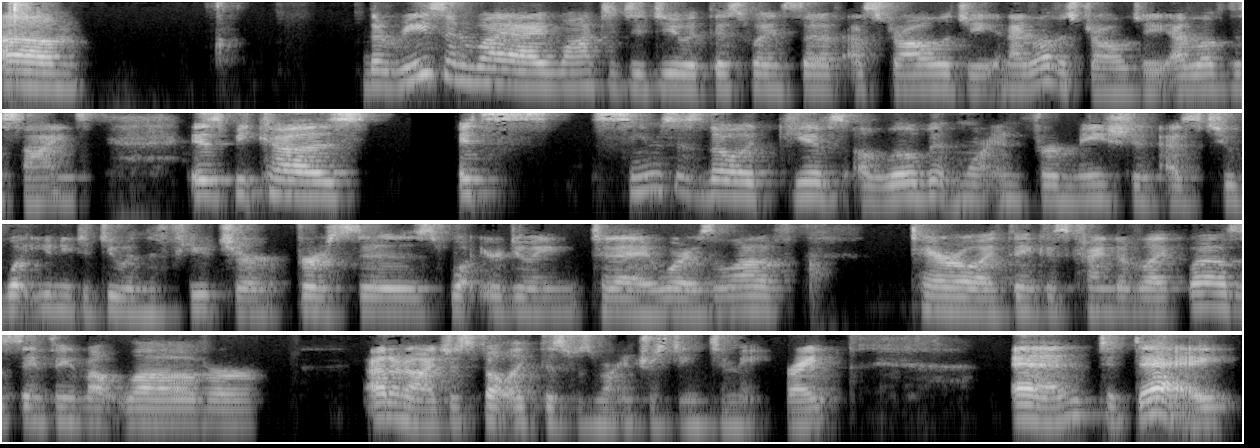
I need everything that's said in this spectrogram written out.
Um, the reason why I wanted to do it this way instead of astrology, and I love astrology, I love the signs, is because it seems as though it gives a little bit more information as to what you need to do in the future versus what you're doing today. Whereas a lot of tarot, I think, is kind of like, well, it's the same thing about love, or I don't know. I just felt like this was more interesting to me, right? And today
